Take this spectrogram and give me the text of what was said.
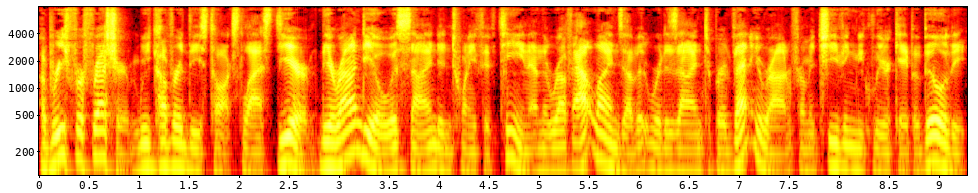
A brief refresher we covered these talks last year. The Iran deal was signed in 2015, and the rough outlines of it were designed to prevent Iran from achieving nuclear capability.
